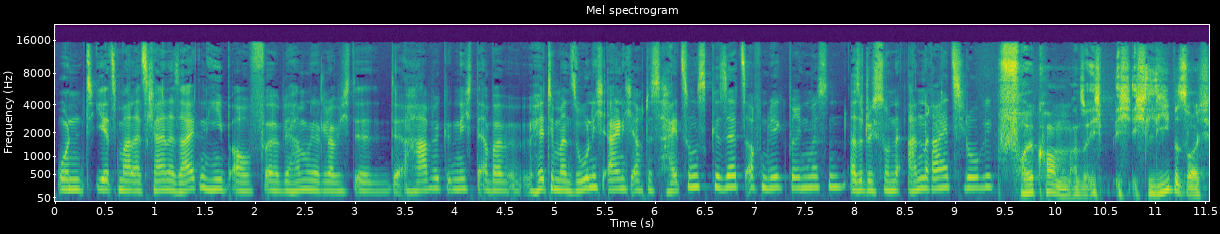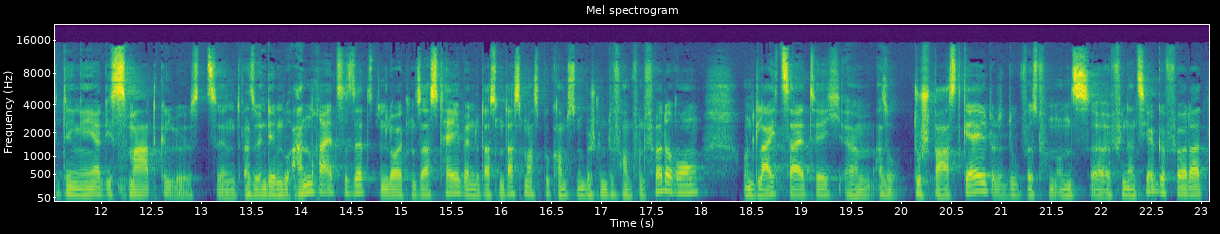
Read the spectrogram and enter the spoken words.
Und jetzt mal als kleiner Seitenhieb auf, äh, wir haben ja, glaube ich, Habeck nicht, aber hätte man so nicht eigentlich auch das Heizungsgesetz auf den Weg bringen müssen? Also durch so eine Anreizlogik? Vollkommen. Also ich, ich, ich liebe solche Dinge, ja, die smart gelöst sind. Also indem du Anreize setzt, den Leuten sagst, hey, wenn du das und das machst, bekommst du eine bestimmte Form von Förderung und gleichzeitig, ähm, also du sparst Geld oder du wirst von uns äh, finanziell gefördert,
